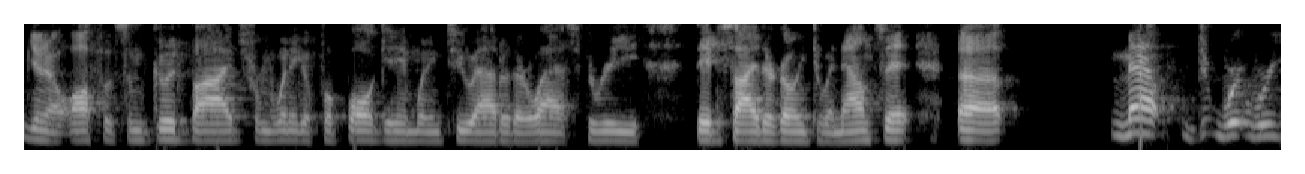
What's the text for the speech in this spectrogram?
you know, off of some good vibes from winning a football game, winning two out of their last three, they decide they're going to announce it. Uh, Matt, were, were,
